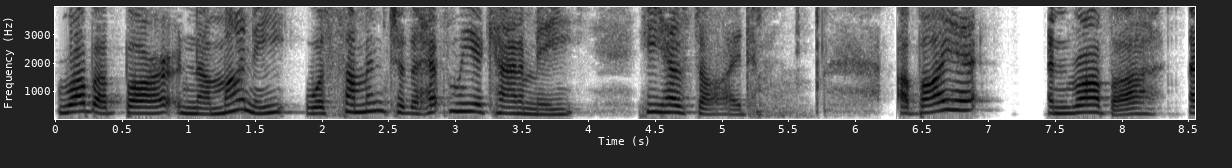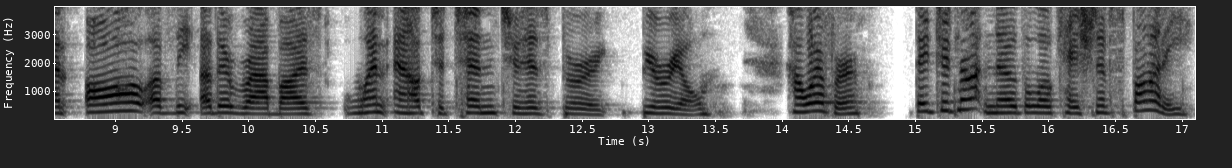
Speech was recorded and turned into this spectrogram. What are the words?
Rabbi Bar Namani was summoned to the heavenly academy. He has died. Abaye and Rabbah and all of the other rabbis went out to tend to his bur- burial. However, they did not know the location of his body.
